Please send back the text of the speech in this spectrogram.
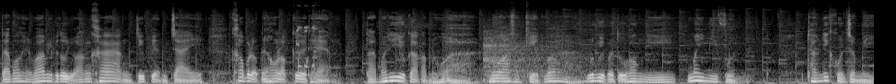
แต่พอเห็นว่ามีประตูอยู่ข้างๆจึงเปลี่ยนใจเข้าไปหลบในห้องล็อกเกอร์แทน แต่เมื่อที่อยู่กับโนอาโนอาสังเกตว่าลูกบิดประตูห้องนี้ไม่มีฝุ่น ทั้งที่ควรจะมี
